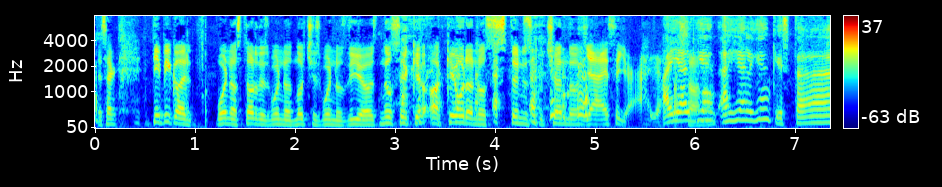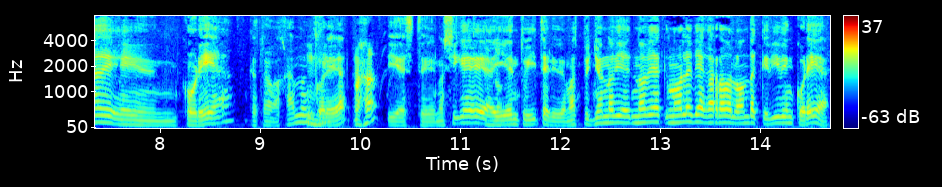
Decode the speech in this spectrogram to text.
Exacto. Típico del buenas tardes, buenas noches, buenos días. No sé qué, a qué hora nos estén escuchando. Ya, ese ya. ya ¿Hay, alguien, ¿Hay alguien que está en Corea? Trabajando en Corea y este nos sigue ahí en Twitter y demás, pero yo no había, no había, no le había agarrado la onda que vive en Corea.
